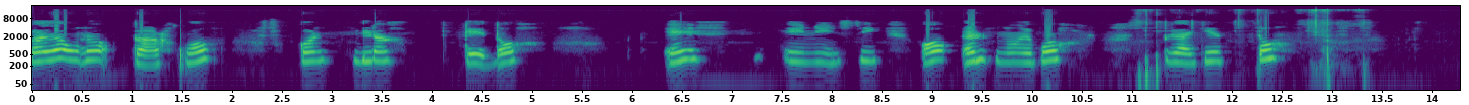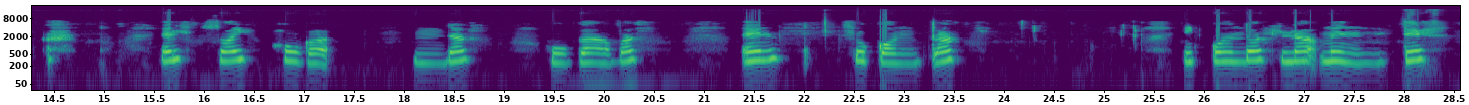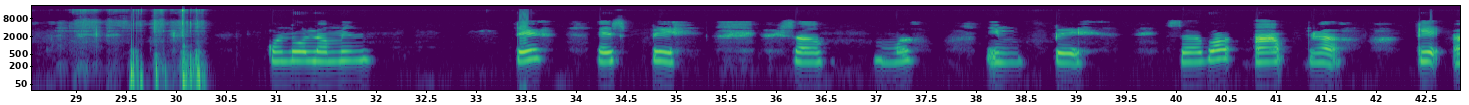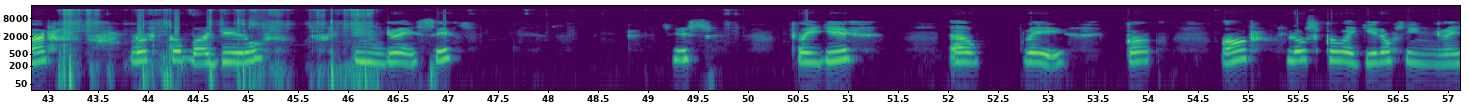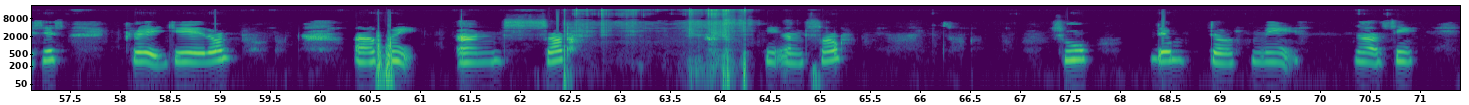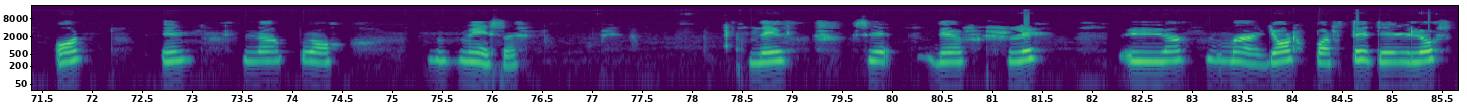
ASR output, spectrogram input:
cada uno cargó con la quedó e inició el nuevo trayecto. El soy jugaba, jugaba en su contra y cuando la mente cuando la mente empezaba, empezaba a plaquear los caballeros ingleses creí a los caballeros ingleses creyeron afianzar, afianzar su determinación en la promesa de cederle la mayor parte de los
